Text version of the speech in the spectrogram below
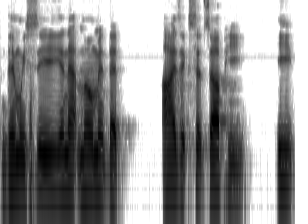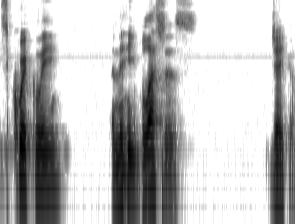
And then we see in that moment that Isaac sits up, he eats quickly, and then he blesses Jacob.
